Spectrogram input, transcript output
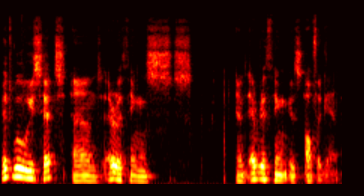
it will reset and everything's and everything is off again.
